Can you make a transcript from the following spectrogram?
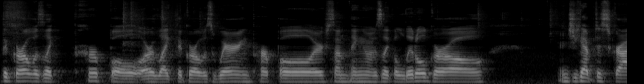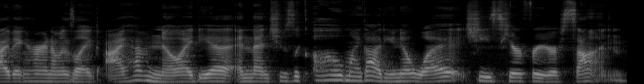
the girl was like purple or like the girl was wearing purple or something. It was like a little girl and she kept describing her and I was like, I have no idea. And then she was like, "Oh my god, you know what? She's here for your son."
